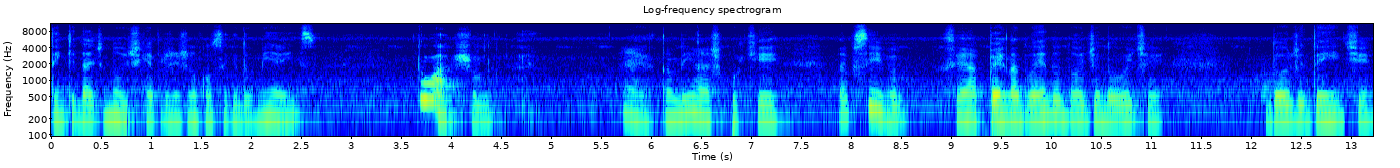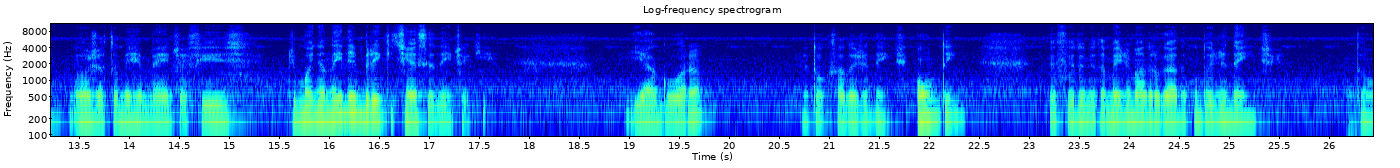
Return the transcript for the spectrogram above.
tem que dar de noite, que é pra gente não conseguir dormir, é isso? Eu acho, né? É, também acho, porque não é possível. Se é a perna doendo, dor de noite, dor de dente, eu já tomei remédio, já fiz. De manhã nem lembrei que tinha esse dente aqui. E agora eu tô com essa dor de dente. Ontem eu fui dormir também de madrugada com dor de dente. Então,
